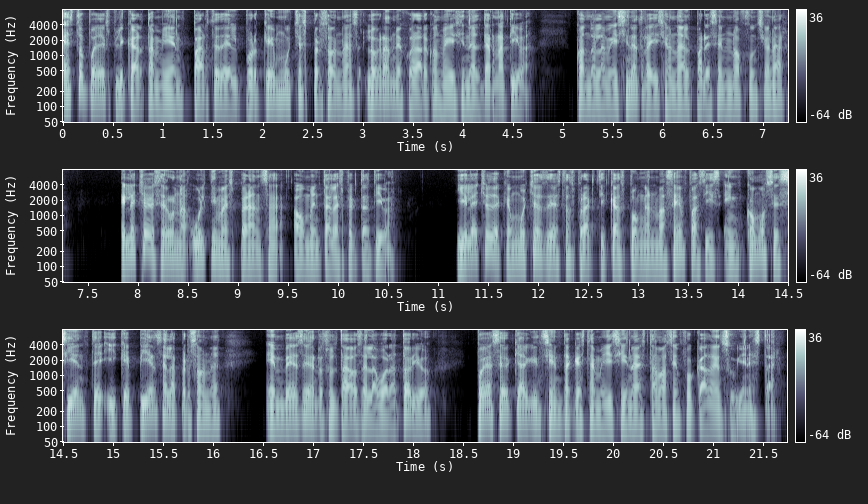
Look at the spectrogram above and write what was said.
Esto puede explicar también parte del por qué muchas personas logran mejorar con medicina alternativa, cuando la medicina tradicional parece no funcionar. El hecho de ser una última esperanza aumenta la expectativa. Y el hecho de que muchas de estas prácticas pongan más énfasis en cómo se siente y qué piensa la persona en vez de en resultados de laboratorio, puede hacer que alguien sienta que esta medicina está más enfocada en su bienestar.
